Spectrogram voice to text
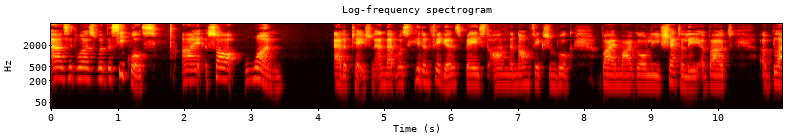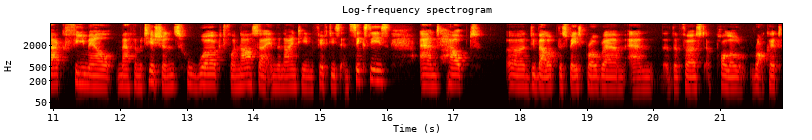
as it was with the sequels. I saw one adaptation, and that was Hidden Figures, based on the nonfiction book by Margot Lee Shetterly about uh, black female mathematicians who worked for NASA in the 1950s and 60s and helped uh, develop the space program and the first Apollo rocket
